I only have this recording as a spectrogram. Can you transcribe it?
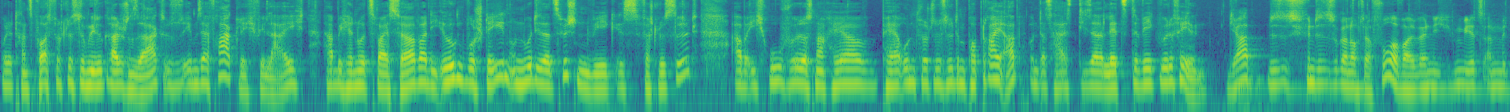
Und der Transportverschlüsselung, wie du gerade schon sagst, ist es eben sehr fraglich. Vielleicht habe ich ja nur zwei Server, die irgendwo stehen und nur dieser Zwischenweg ist verschlüsselt. Aber ich rufe das nachher per unverschlüsseltem POP3 ab. Und das heißt, dieser letzte Weg würde fehlen. Ja, ist, ich finde, es ist sogar noch davor, weil wenn ich mir jetzt an mit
